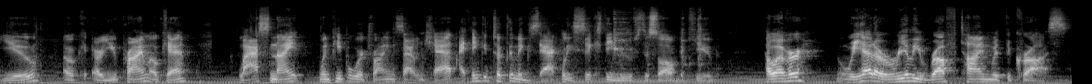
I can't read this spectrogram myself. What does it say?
U. Okay, are you prime? Okay. Last night, when people were trying this out in chat, I think it took them exactly 60 moves to solve the cube. However, we had a really rough time with the cross.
